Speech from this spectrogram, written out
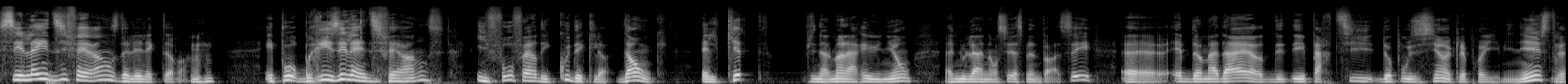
c'est l'indifférence de l'électorat. Mhm. Et pour briser l'indifférence, il faut faire des coups d'éclat. Donc, elle quitte finalement la réunion, elle nous l'a annoncé la semaine passée, euh, hebdomadaire des, des partis d'opposition avec le premier ministre.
